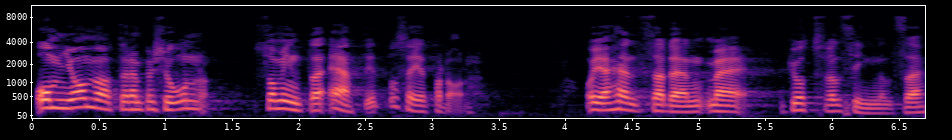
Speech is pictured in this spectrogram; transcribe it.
Om jag möter en person som inte ätit på sig ett par dagar och jag hälsar den med Guds välsignelse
